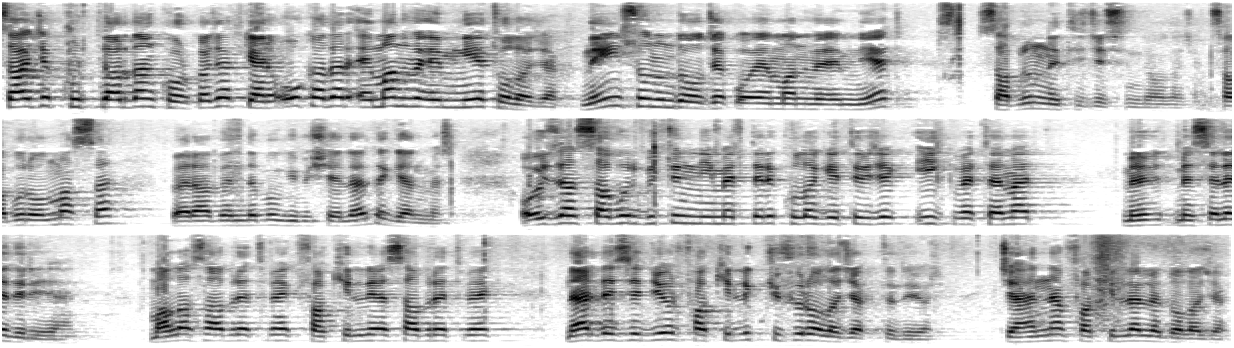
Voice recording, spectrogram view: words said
Sadece kurtlardan korkacak. Yani o kadar eman ve emniyet olacak. Neyin sonunda olacak o eman ve emniyet? Sabrın neticesinde olacak. Sabır olmazsa Beraberinde bu gibi şeyler de gelmez. O yüzden sabır bütün nimetleri kula getirecek ilk ve temel meseledir yani. Mala sabretmek, fakirliğe sabretmek. Neredeyse diyor fakirlik küfür olacaktı diyor. Cehennem fakirlerle dolacak.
